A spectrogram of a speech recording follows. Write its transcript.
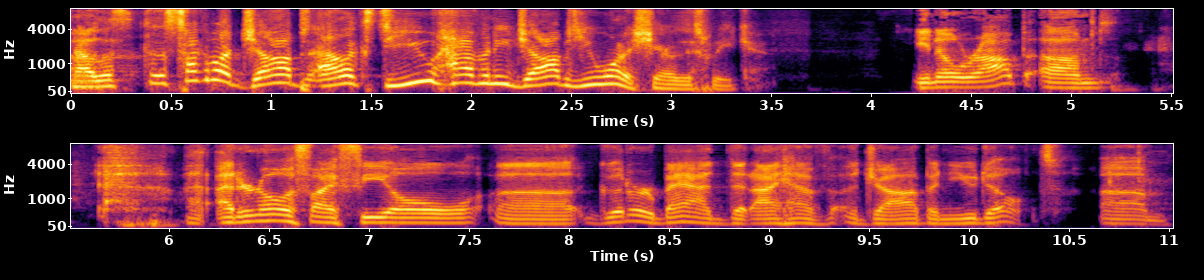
Now let's let's talk about jobs. Alex, do you have any jobs you want to share this week? You know, Rob, um, I don't know if I feel uh, good or bad that I have a job and you don't. Um,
